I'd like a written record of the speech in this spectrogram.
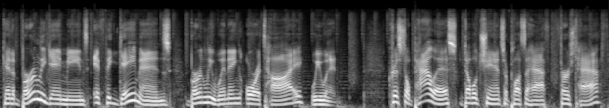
Okay, the Burnley game means if the game ends, Burnley winning or a tie, we win. Crystal Palace, double chance or plus a half first half,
